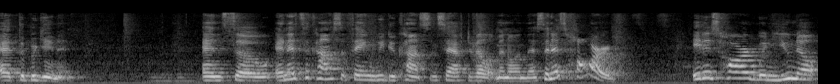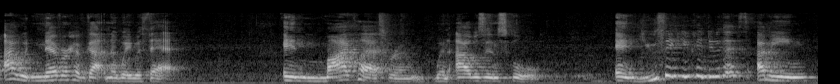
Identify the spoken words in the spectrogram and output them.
at the beginning. And so, and it's a constant thing. We do constant staff development on this. And it's hard. It is hard when you know I would never have gotten away with that in my classroom when I was in school. And you think you can do this? I mean,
